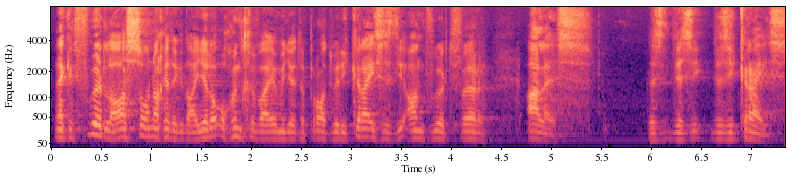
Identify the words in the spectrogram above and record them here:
En ek het voor laas Sondag het ek daai hele oggend gewy om met jou te praat oor die kruis is die antwoord vir alles. Dis dis die, dis die kruis.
